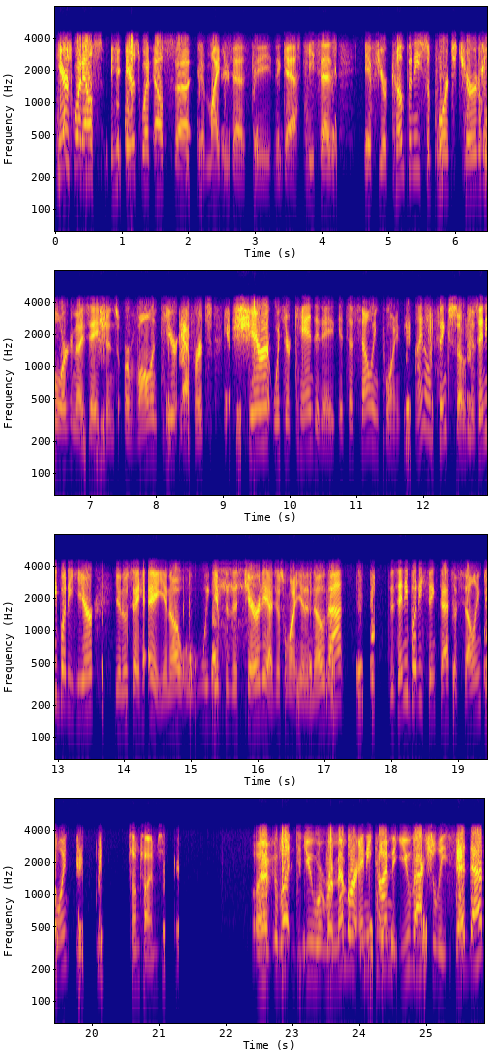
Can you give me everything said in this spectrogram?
Here's what else. Here's what else. Uh, Mike says. The the guest. He says, if your company supports charitable organizations or volunteer efforts, share it with your candidate. It's a selling point. I don't think so. Does anybody here, you know, say, hey, you know, we give to this charity. I just want you to know that. Does anybody think that's a selling point? Sometimes. Or Have, let, did you remember any time that you've actually said that?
